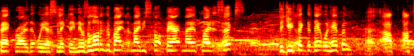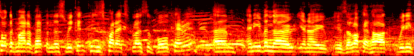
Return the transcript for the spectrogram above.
back row that we are selecting? There was a lot of debate that maybe Scott Barrett may have played at six. Did you yeah. think that that would happen? I, I, thought that might have happened this weekend because he's quite an explosive ball carrier. Um, and even though, you know, he's a lock at heart, we need,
